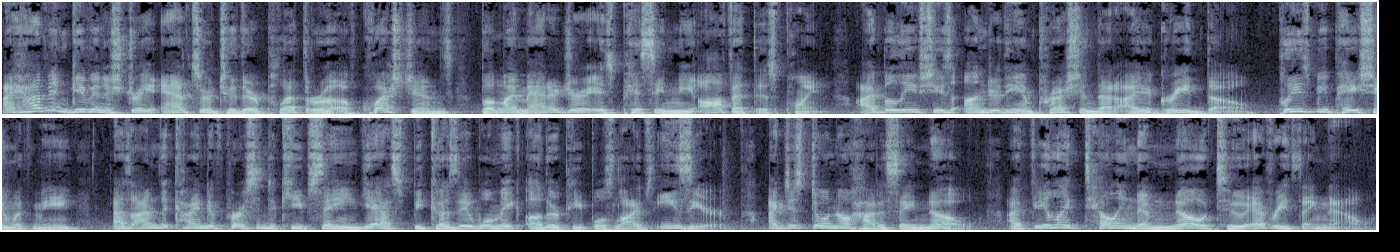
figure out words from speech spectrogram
I haven't given a straight answer to their plethora of questions, but my manager is pissing me off at this point. I believe she's under the impression that I agreed, though. Please be patient with me, as I'm the kind of person to keep saying yes because it will make other people's lives easier. I just don't know how to say no. I feel like telling them no to everything now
